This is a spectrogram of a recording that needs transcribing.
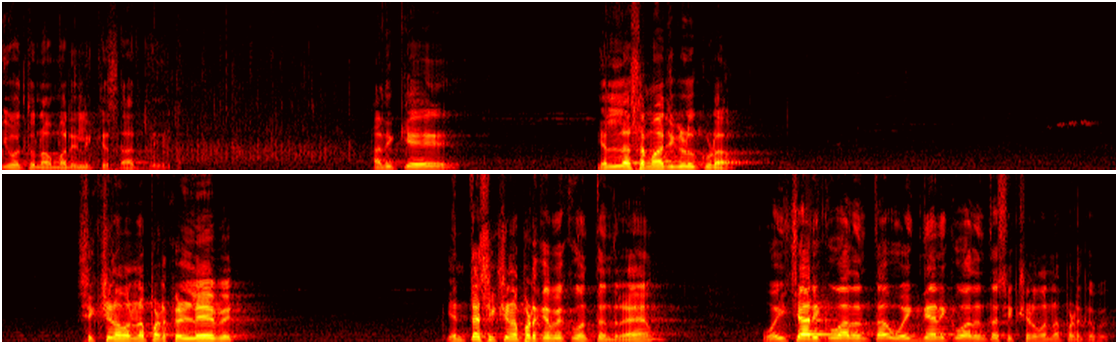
ಇವತ್ತು ನಾವು ಮರೀಲಿಕ್ಕೆ ಸಾಧ್ಯ ಇಲ್ಲ. ಅದಕ್ಕೆ ಎಲ್ಲ ಸಮಾಜಗಳು ಕೂಡ ಶಿಕ್ಷಣವನ್ನು ಪಡ್ಕೊಳ್ಳೇಬೇಕು. ಎಂಥ ಶಿಕ್ಷಣ ಪಡ್ಕೋಬೇಕು ಅಂತಂದರೆ ವೈಚಾರಿಕವಾದಂಥ ವೈಜ್ಞಾನಿಕವಾದಂಥ ಶಿಕ್ಷಣವನ್ನು ಪಡ್ಕೋಬೇಕು.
